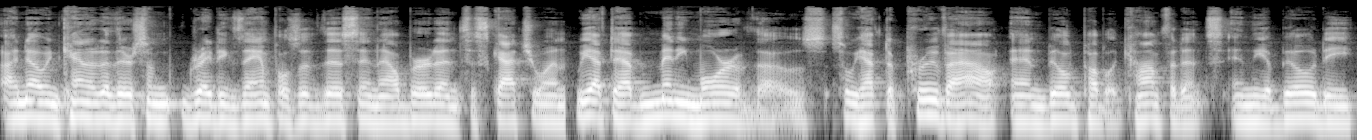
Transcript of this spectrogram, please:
I know in Canada there's some great examples of this in Alberta and Saskatchewan. We have to have many more of those. So we have to prove out and build public confidence in the ability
